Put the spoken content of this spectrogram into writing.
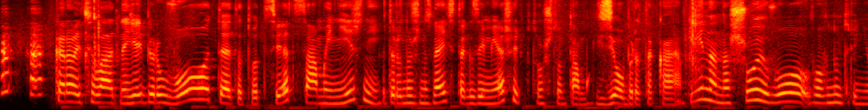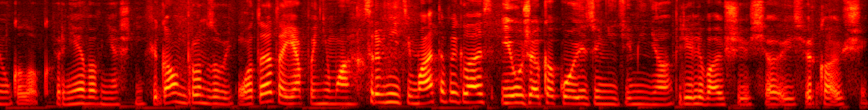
Короче, ладно, я беру вот этот вот цвет, самый нижний, который нужно, знаете, так замешивать, потому что он там зебра такая. И наношу его во внутренний уголок, вернее, во внешний. Фига он бронзовый. Вот это я понимаю. Сравните матовый глаз и уже какой, извините меня, переливающийся и сверкающий.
